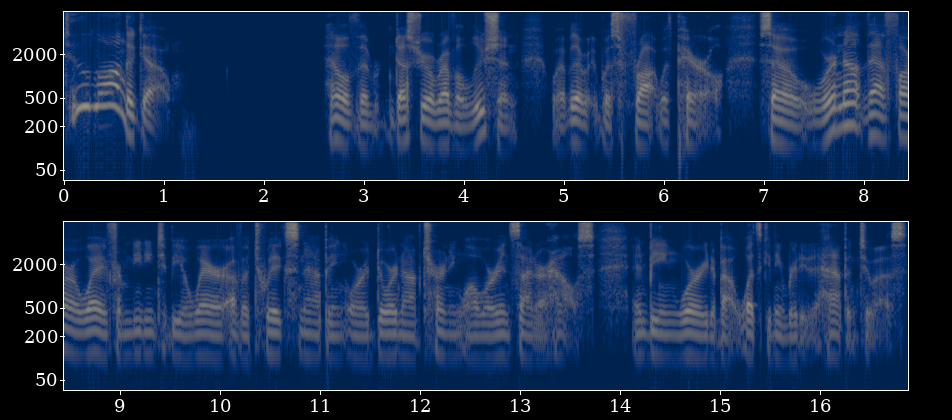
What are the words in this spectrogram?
too long ago. Hell, the Industrial Revolution was fraught with peril. So we're not that far away from needing to be aware of a twig snapping or a doorknob turning while we're inside our house and being worried about what's getting ready to happen to us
